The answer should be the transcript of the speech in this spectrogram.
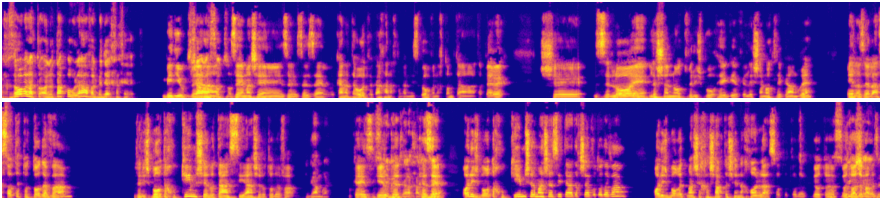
תחזור על, אותו, על אותה פעולה אבל בדרך אחרת. בדיוק, זה, אפשר ה- לעשות זאת. זה מה ש... זה, זה, זה, כאן הטעות, וככה אנחנו גם נסגור ונחתום את הפרק, שזה לא אה, לשנות ולשבור הגה ולשנות לגמרי, אלא זה לעשות את אותו דבר ולשבור את החוקים של אותה עשייה של אותו דבר, לגמרי. אוקיי? כאילו זה לחלוטין. כזה, או לשבור את החוקים של מה שעשית עד עכשיו אותו דבר, או לשבור את מה שחשבת שנכון לעשות אותו, דבר- באותו, באותו ש- הדבר הזה.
